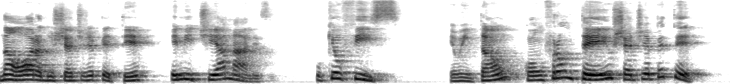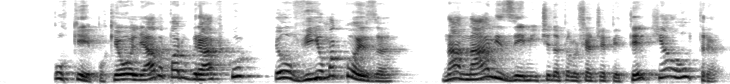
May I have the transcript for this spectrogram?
na hora do ChatGPT emitir a análise. O que eu fiz? Eu então confrontei o chat GPT. Por quê? Porque eu olhava para o gráfico, eu via uma coisa. Na análise emitida pelo chat GPT tinha outra.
